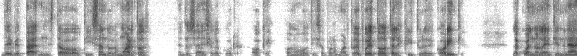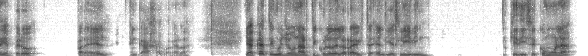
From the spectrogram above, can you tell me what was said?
David Patton estaba bautizando a los muertos, entonces ahí se le ocurre, ok, podemos bautizar por los muertos. Después de todo está la escritura de Corintios, la cual no la entiende nadie, pero para él encajaba, ¿verdad? Y acá tengo yo un artículo de la revista LDS Living que dice cómo la,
